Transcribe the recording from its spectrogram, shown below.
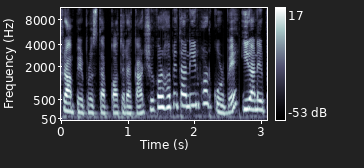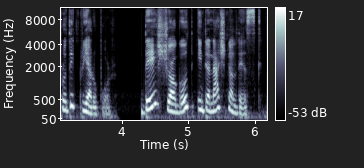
ট্রাম্পের প্রস্তাব কতটা কার্যকর হবে তা নির্ভর করবে ইরানের প্রতিক্রিয়ার উপর। দেশ জগৎ ইন্টারন্যাশনাল ডেস্ক।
